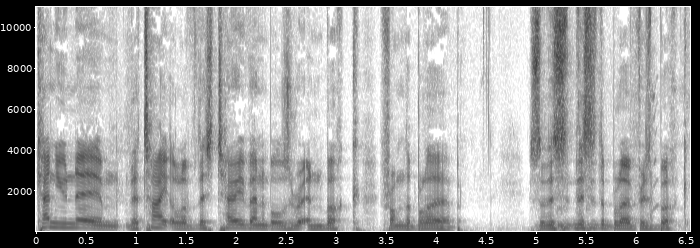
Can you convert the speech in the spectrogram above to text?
Can you name the title of this Terry Venables written book from the blurb? So this this is the blurb for his book.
